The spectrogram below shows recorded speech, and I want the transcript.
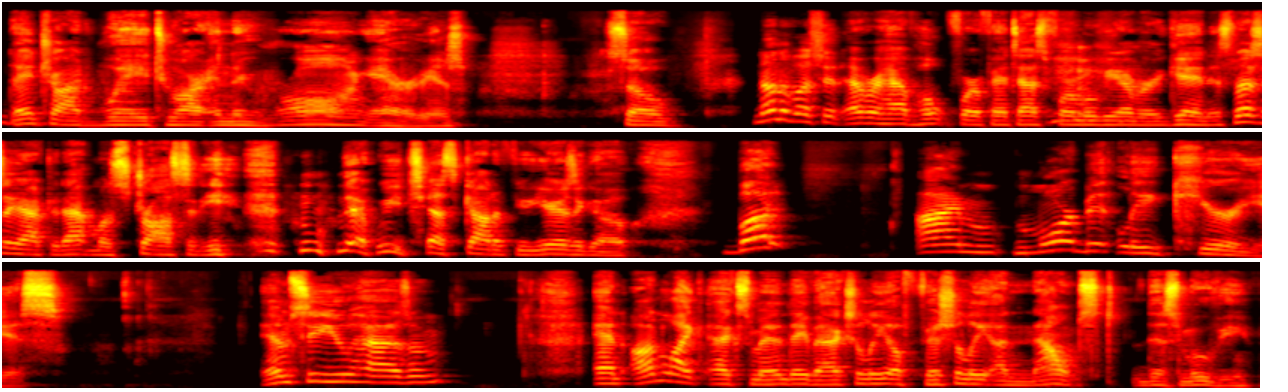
They tried way too hard in the wrong areas. So none of us should ever have hope for a Fantastic Four movie ever again, especially after that monstrosity that we just got a few years ago. But I'm morbidly curious. MCU has them. And unlike X Men, they've actually officially announced this movie.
